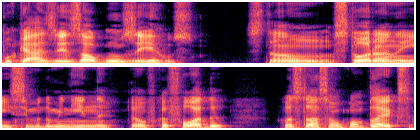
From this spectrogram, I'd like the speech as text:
Porque às vezes alguns erros estão estourando aí em cima do menino, né? Então fica foda com a situação complexa.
